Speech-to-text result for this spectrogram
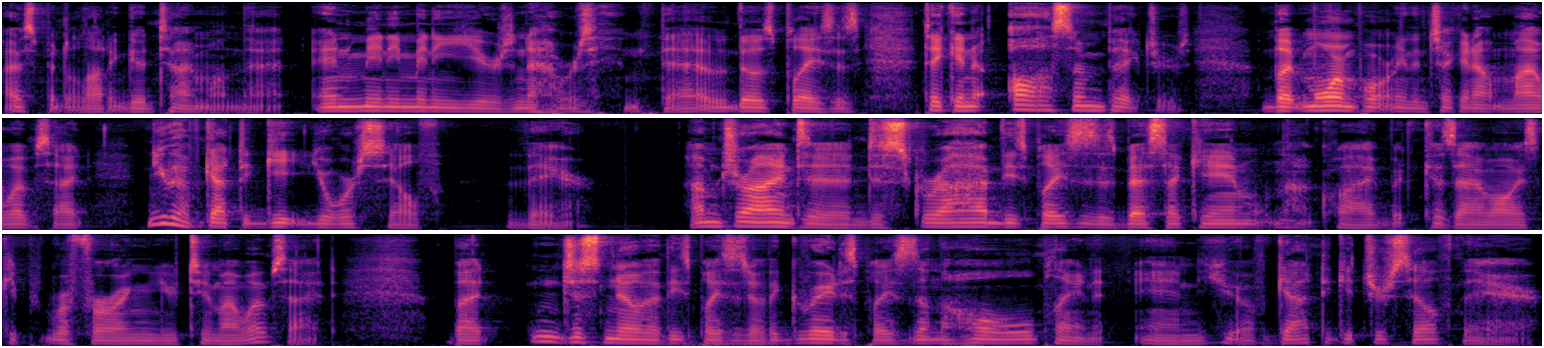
I've spent a lot of good time on that and many, many years and hours in that, those places, taking awesome pictures. But more importantly than checking out my website, you have got to get yourself there. I'm trying to describe these places as best I can. Well, not quite, but because I always keep referring you to my website. But just know that these places are the greatest places on the whole planet, and you have got to get yourself there.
